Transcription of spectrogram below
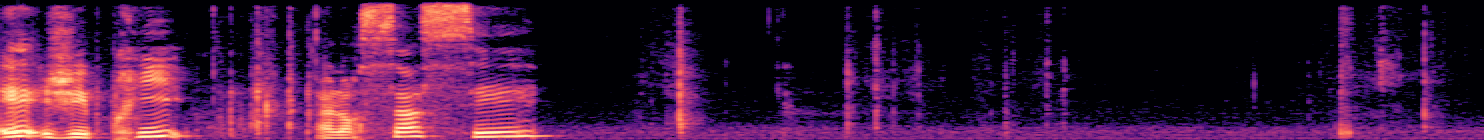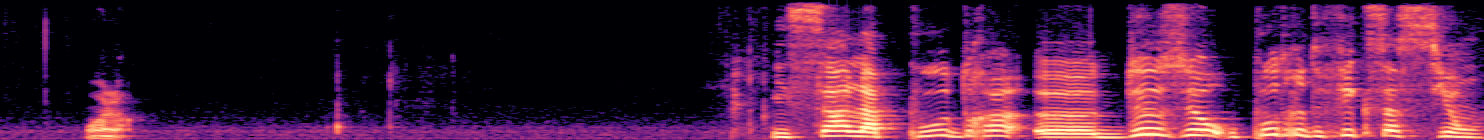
Et j'ai pris, alors ça c'est... Voilà. Et ça, la poudre, euh, 2 euros, poudre de fixation.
